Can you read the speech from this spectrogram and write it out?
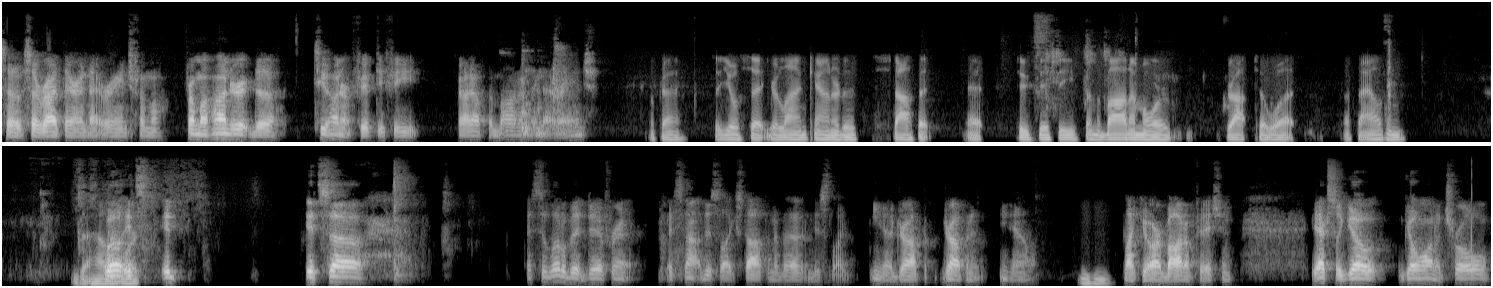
so so right there in that range from a from 100 to 250 feet, right off the bottom in that range. Okay. So you'll set your line counter to stop it at 250 from the bottom, or drop to what? A thousand? Is that how Well, works? it's it it's uh it's a little bit different. It's not just like stopping a boat and just like you know drop dropping it you know hmm like you are bottom fishing. You actually go go on a troll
